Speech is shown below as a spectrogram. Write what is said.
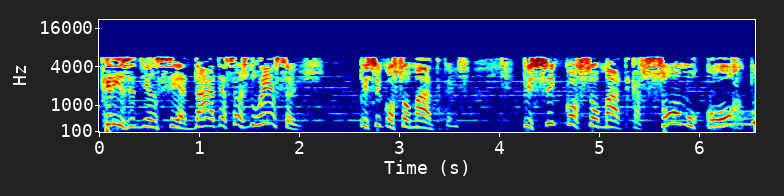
crise de ansiedade, essas doenças psicossomáticas. Psicossomática soma o corpo,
